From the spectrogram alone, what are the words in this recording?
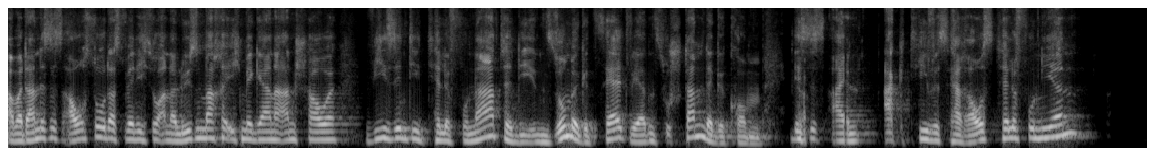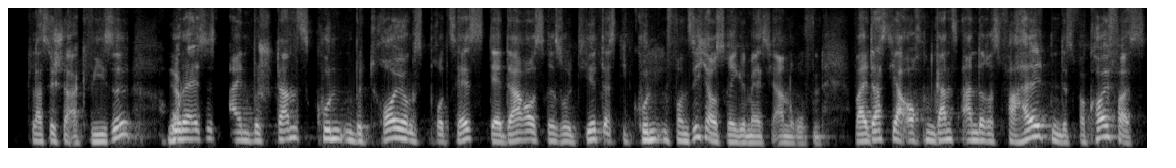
Aber dann ist es auch so, dass wenn ich so Analysen mache, ich mir gerne anschaue, wie sind die Telefonate, die in Summe gezählt werden, zustande gekommen? Ja. Ist es ein aktives Heraustelefonieren? klassische Akquise? Ja. Oder ist es ein Bestandskundenbetreuungsprozess, der daraus resultiert, dass die Kunden von sich aus regelmäßig anrufen? Weil das ja auch ein ganz anderes Verhalten des Verkäufers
